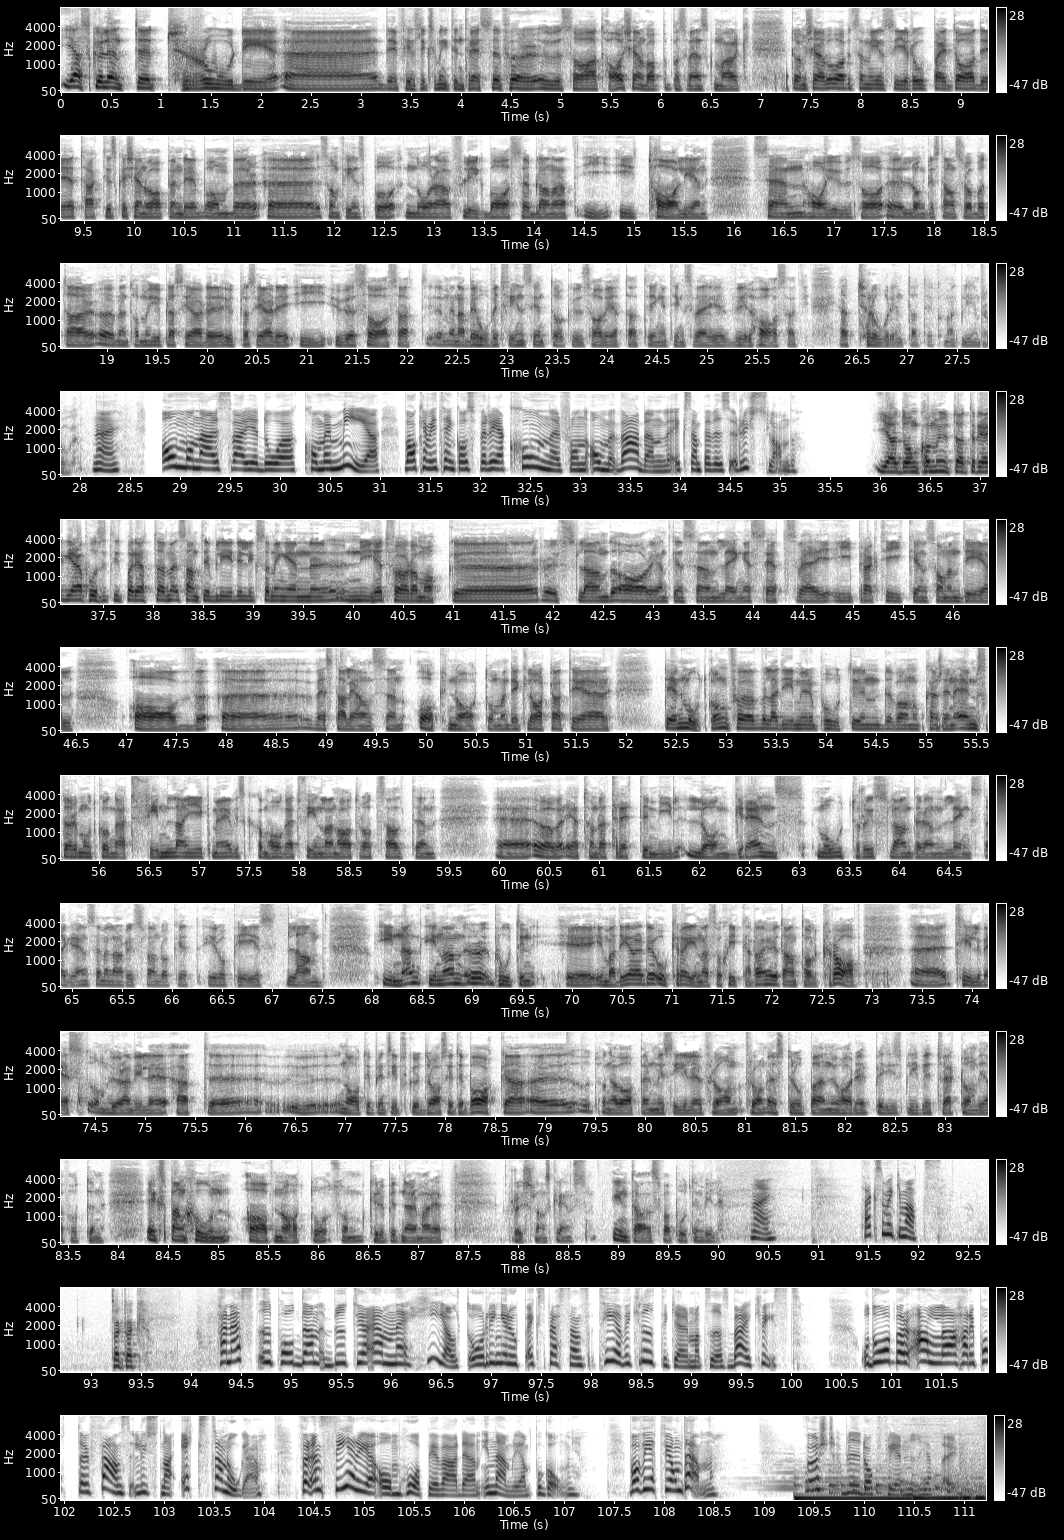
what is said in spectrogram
Jag skulle inte tro det. Eh, det finns liksom inget intresse för USA att ha kärnvapen på svensk mark. De kärnvapen som finns i Europa idag det är taktiska kärnvapen, det är bomber eh, som finns på några flygbaser, bland annat i Italien. Sen har ju USA eh, långdistansrobotar, men de är ju placerade, utplacerade i USA så att jag menar, behovet finns inte och USA vet att det är ingenting Sverige vill ha så att jag tror inte att det kommer att bli en fråga. Nej. Om och när Sverige då kommer med, vad kan vi tänka oss för reaktioner från omvärlden, exempelvis Ryssland? Ja, de kommer inte att reagera positivt på detta, men samtidigt blir det liksom ingen eh, nyhet för dem och eh, Ryssland har egentligen sedan länge sett Sverige i praktiken som en del av eh, västalliansen och Nato. Men det är klart att det är det är en motgång för Vladimir Putin. Det var nog kanske en än större motgång att Finland gick med. Vi ska komma ihåg att Finland har trots allt en, Eh, över 130 mil lång gräns mot Ryssland. Det är den längsta gränsen mellan Ryssland och ett europeiskt land. Innan, innan Putin eh, invaderade Ukraina så skickade han ju ett antal krav eh, till väst om hur han ville att eh, NATO i princip skulle dra sig tillbaka eh, tunga vapen, missiler från, från Östeuropa. Nu har det precis blivit tvärtom. Vi har fått en expansion av NATO som krupit närmare Rysslands gräns. Inte alls vad Putin vill. Nej. Tack så mycket Mats. Tack, tack. Härnäst i podden byter jag ämne helt och ringer upp Expressens tv-kritiker Mattias Bergqvist. Och då bör alla Harry Potter-fans lyssna extra noga. För en serie om HP-världen är nämligen på gång. Vad vet vi om den? Först blir dock fler nyheter.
